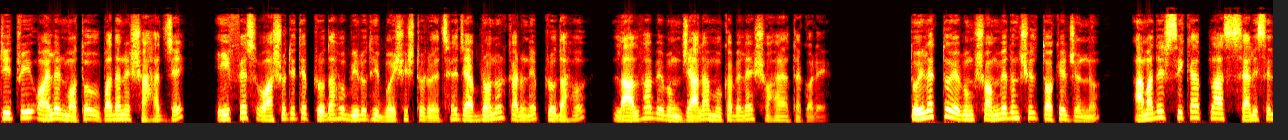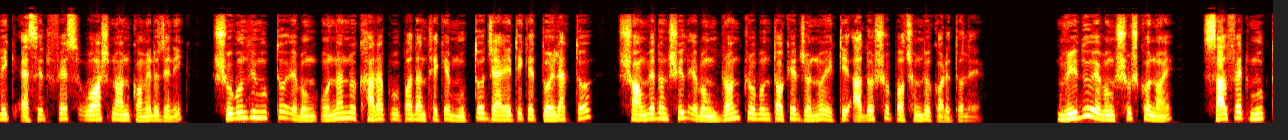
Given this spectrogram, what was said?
টি ট্রি অয়েলের মতো উপাদানের সাহায্যে এই ফেস ওয়াশটিতে প্রদাহ বিরোধী বৈশিষ্ট্য রয়েছে যা ব্রণর কারণে প্রদাহ লালভাব এবং জ্বালা মোকাবেলায় সহায়তা করে। তৈলাক্ত এবং সংবেদনশীল ত্বকের জন্য আমাদের cica plus salicylic acid face wash non comedogenic, সুগন্ধিমুক্ত এবং অন্যান্য খারাপ উপাদান থেকে মুক্ত যা এটিকে তৈলাক্ত, সংবেদনশীল এবং ব্রণ প্রবণ ত্বকের জন্য একটি আদর্শ পছন্দ করে তোলে। মৃদু এবং শুষ্ক নয়, সালফেট মুক্ত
